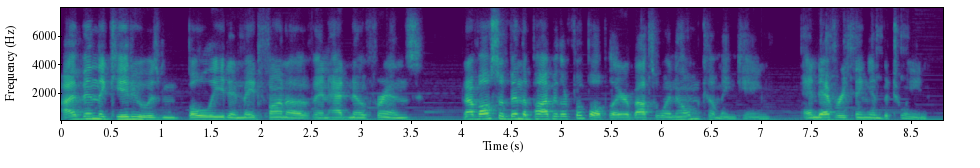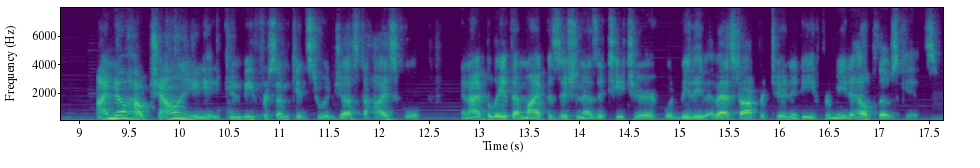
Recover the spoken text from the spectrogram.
I've been the kid who was bullied and made fun of and had no friends, and I've also been the popular football player about to win Homecoming King, and everything in between. I know how challenging it can be for some kids to adjust to high school, and I believe that my position as a teacher would be the best opportunity for me to help those kids.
